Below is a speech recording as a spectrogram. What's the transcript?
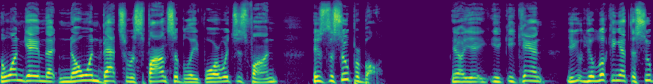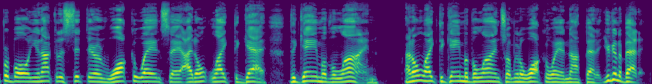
The one game that no one bets responsibly for, which is fun, is the Super Bowl. You know, you, you, you can't, you, you're looking at the Super Bowl and you're not going to sit there and walk away and say, I don't like the, ga- the game of the line. I don't like the game of the line, so I'm going to walk away and not bet it. You're going to bet it.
